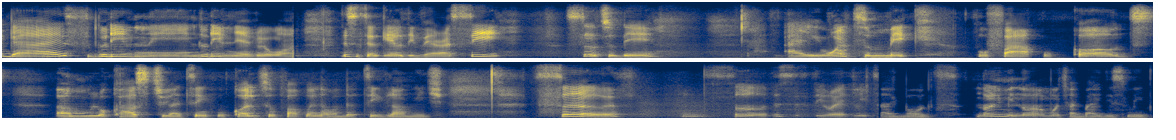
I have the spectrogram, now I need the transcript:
Hi guys, good evening, good evening everyone. This is your girl Devera C. So today I want to make ofa called um local stew. I think we call it ofa in our native language. So so this is the red meat I bought. Don't let me know how much I buy this meat.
